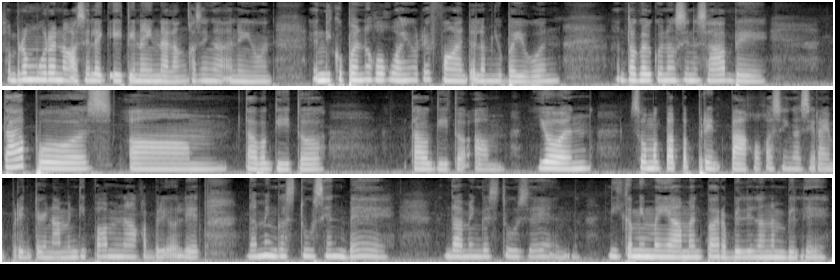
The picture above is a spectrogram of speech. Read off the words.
Sobrang mura na kasi like 89 na lang kasi nga ano yun. Hindi ko pa nakukuha yung refund. Alam nyo ba yun? Ang tagal ko nang sinasabi. Tapos, um, tawag dito, tawag dito, um, yon So, magpapaprint pa ako kasi nga sira yung printer namin. Hindi pa kami nakakabili ulit. Daming gastusin, be. Daming gastusin. Hindi kami mayaman para bili lang ng bili.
